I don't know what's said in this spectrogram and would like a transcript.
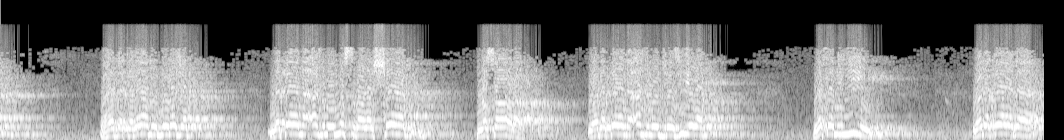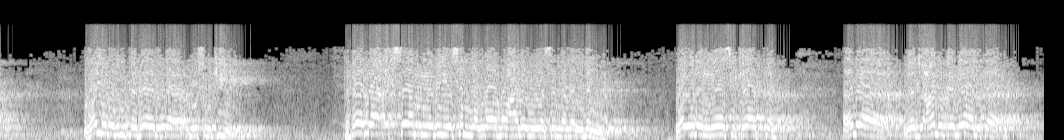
وهذا كلام ابن رجب لكان أهل مصر والشام نصارى. ولكان أهل الجزيرة وثنيين ولكان غيرهم كذلك مشركين. فهذا إحسان النبي صلى الله عليه وسلم إلينا. وإلى الناس كافة. ألا يجعلك ذلك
